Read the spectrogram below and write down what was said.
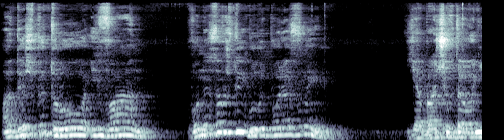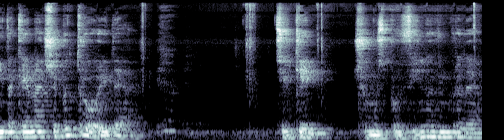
А де ж Петро, Іван? Вони завжди були поряд з ним. Я бачу вдалині таке, наче Петро йде. Тільки чомусь повільно він бреде.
